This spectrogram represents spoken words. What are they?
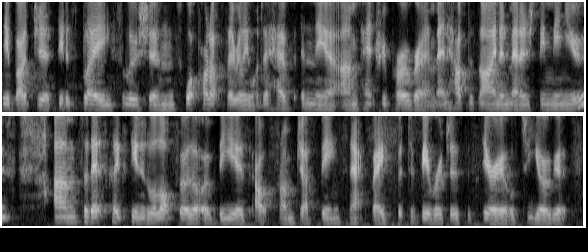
their budget, their display solutions, what products they really want to have in their um, pantry program, and help design and manage their menus. Um, so that's extended a lot further over the years out from just being snack based, but to beverages, to cereals, to yogurts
